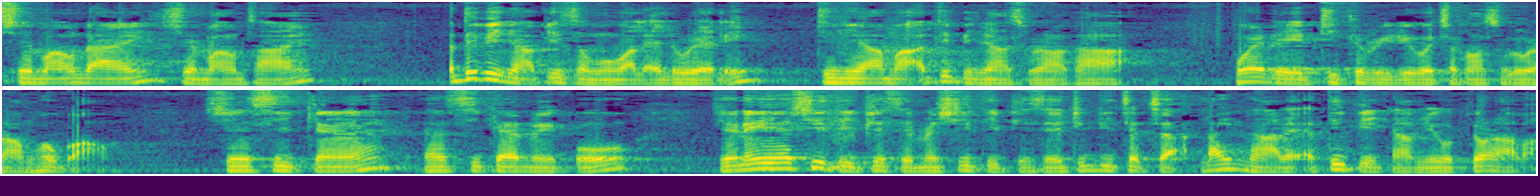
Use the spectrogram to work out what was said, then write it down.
ရှင်မောင်းတိုင်းရှင်မောင်းတိုင်း အသိပညာပြည့်စုံမှုကလည်းလိုတယ်လေဒီနေရာမှာအသိပညာဆိုတာကဘွဲ့တွေဒီဂရီတွေကိုကျွန်တော်ဆိုလိုတာမဟုတ်ပါဘူးရှင်စီကံလမ်းစီကံတွေကိုယနေ့ရရှိသည်ဖြစ်စေမရှိသည်ဖြစ်စေတိတိကျကျလိုက်နာတဲ့အသိပညာမျိုးကိုပြောတာပါ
